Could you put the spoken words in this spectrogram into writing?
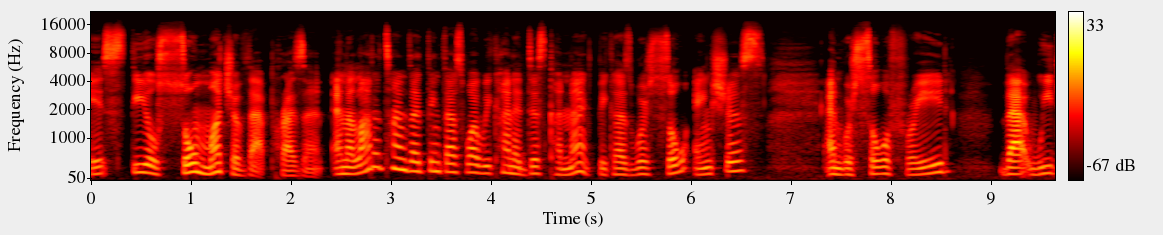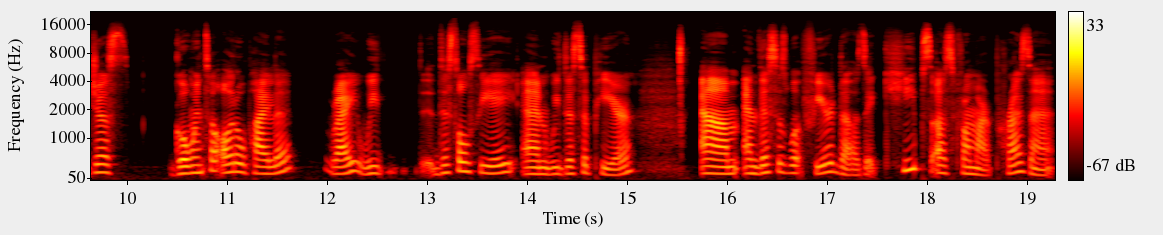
it steals so much of that present. And a lot of times I think that's why we kind of disconnect because we're so anxious and we're so afraid that we just go into autopilot, right? We dissociate and we disappear. Um, and this is what fear does it keeps us from our present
